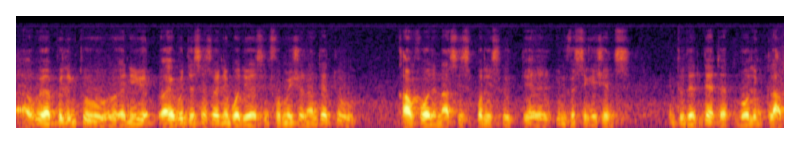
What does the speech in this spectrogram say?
Uh, we are appealing to any eyewitnesses or anybody who has information on that to come forward and assist police with the investigations into the at bowling club.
